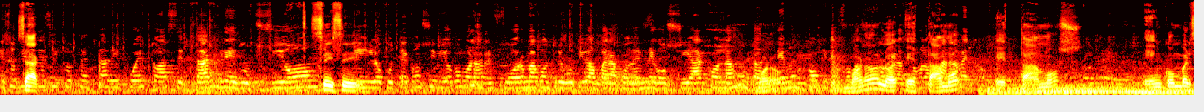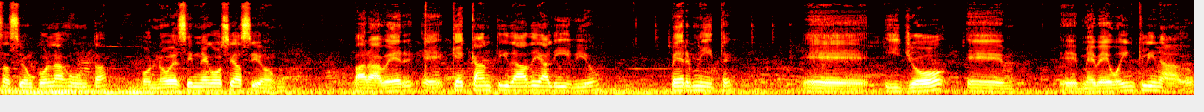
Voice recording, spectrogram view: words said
Eso quiere decir que usted está dispuesto a aceptar reducción en lo que usted concibió como la reforma contributiva para poder negociar con la Junta. Bueno, estamos, estamos en conversación con la Junta, por no decir negociación, para ver eh, qué cantidad de alivio permite eh, y yo eh, me veo inclinado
